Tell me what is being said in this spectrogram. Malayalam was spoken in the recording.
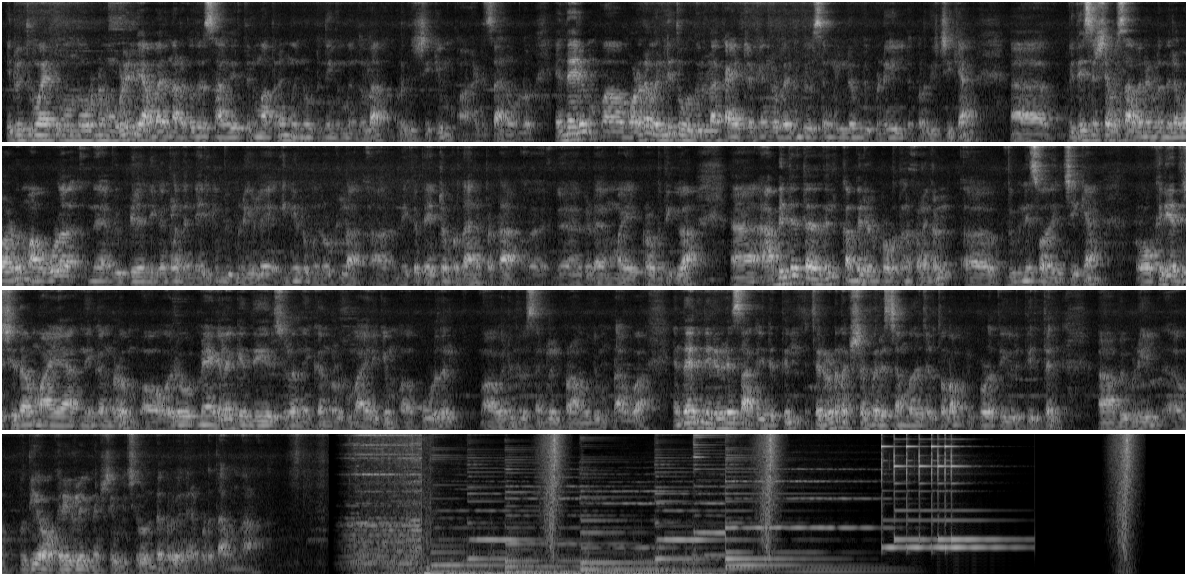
ഇരുപത്തി മൂവായിരത്തി മുന്നൂറിന് മുകളിൽ വ്യാപാരം നടക്കുന്ന ഒരു സാഹചര്യത്തിൽ മാത്രമേ മുന്നോട്ട് നീങ്ങുമെന്നുള്ള പ്രതീക്ഷയ്ക്കും അടിസ്ഥാനമുള്ളൂ. എന്തായാലും വളരെ വലിയ തോതിലുള്ള കയറ്റക്കങ്ങൾ വരും ദിവസങ്ങളിലും വിപണിയിൽ പ്രതീക്ഷിക്കാം. വിദേശ ക്ഷേമ സ്ഥാപനങ്ങളുടെ നിലപാടും ആഗോള വിപണി വിപണിയിലെ നീക്കങ്ങൾ തന്നെയായിരിക്കും വിപണിയിലെ ഇനിയുള്ള മുന്നോട്ടുള്ള നീക്കത്തെ ഏറ്റവും പ്രധാനപ്പെട്ട ഘടകമായി പ്രവർത്തിക്കുക. ആഭ്യന്തര തലത്തിൽ കമ്പനികളുടെ പ്രവർത്തന ഫലങ്ങൾ വിപണിയെ സ്വാധീനിച്ചേക്കാം. ഓഹരി അധിഷ്ഠിതമായ നീക്കങ്ങളും ഓരോ മേഖല കേന്ദ്രീകരിച്ചുള്ള നീക്കങ്ങൾക്കുമായിരിക്കും കൂടുതൽ വരും ദിവസങ്ങളിൽ പ്രാമുഖ്യം ഉണ്ടാവുക. എന്തായാലും നിലവിലെ സാഹചര്യത്തിൽ ചെറുകിട നിക്ഷേപരെ സംബന്ധിച്ചിടത്തോളം ഇപ്പോഴത്തെ ഒരു തിരുത്തൽ വിപണിയിൽ പുതിയ ഓഹരികളിൽ നിക്ഷേപിച്ചുകൊണ്ട് പ്രയോജനപ്പെടുത്താവുന്നതാണ്.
